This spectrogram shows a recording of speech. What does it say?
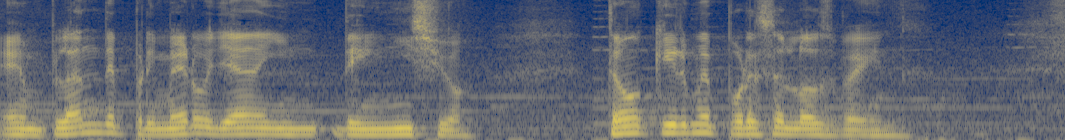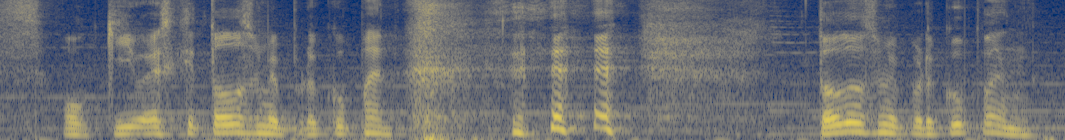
En plan de primero ya de inicio. Tengo que irme por ese Bane. O Kio, es que todos me preocupan. todos me preocupan.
